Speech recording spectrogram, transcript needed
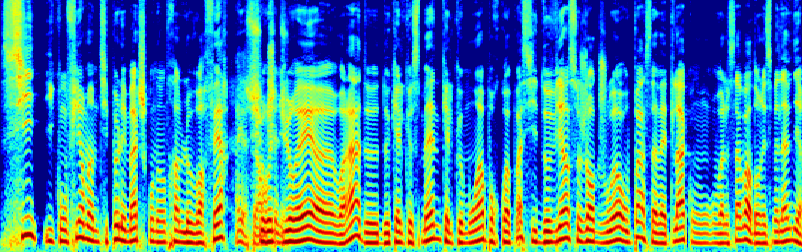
si il confirme un petit peu les matchs qu'on est en train de le voir faire Ah, sur une durée euh, voilà de, de quelques semaines, quelques mois, pourquoi pas s'il devient ce genre de joueur ou pas, ça va être là qu'on on va le savoir dans les semaines à venir.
